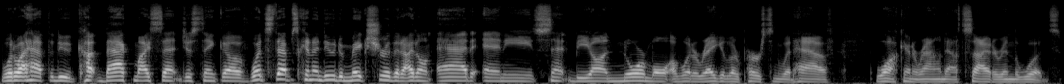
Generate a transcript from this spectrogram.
what do I have to do to cut back my scent? Just think of what steps can I do to make sure that I don't add any scent beyond normal of what a regular person would have walking around outside or in the woods.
